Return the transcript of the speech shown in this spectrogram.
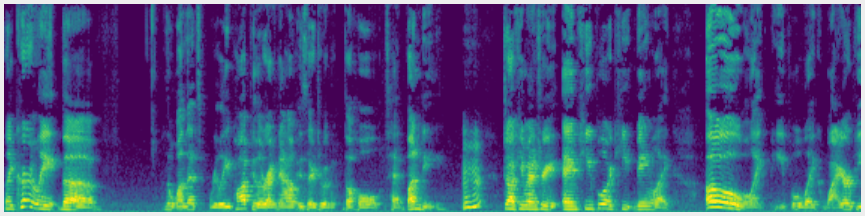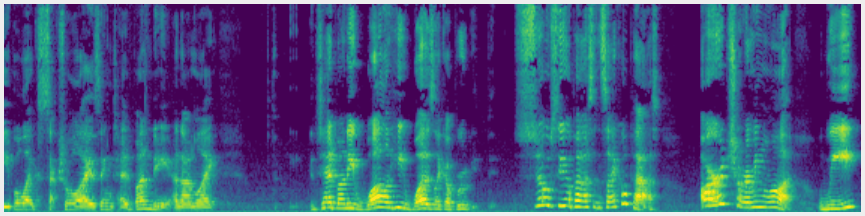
Like currently, the the one that's really popular right now is they're doing the whole Ted Bundy Mhm. documentary, and people are keep being like, "Oh, like people like why are people like sexualizing Ted Bundy?" And I'm like, Ted Bundy, while he was like a brute, sociopath and psychopath, are a charming lot. We,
